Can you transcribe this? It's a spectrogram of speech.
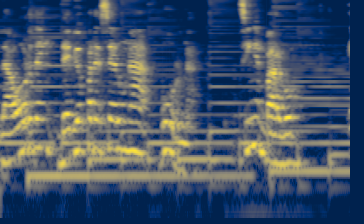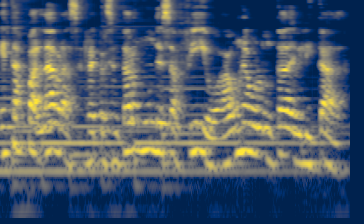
la orden debió parecer una burla. Sin embargo, estas palabras representaron un desafío a una voluntad debilitada,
